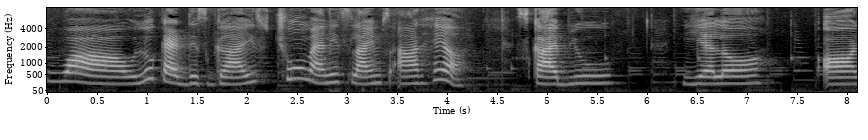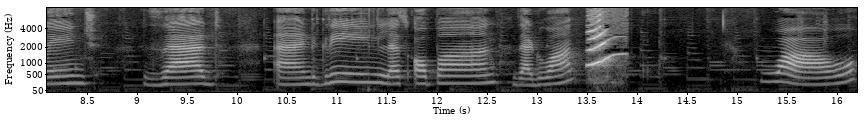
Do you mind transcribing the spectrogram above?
Wow, look at this guys, too many slimes are here. Sky blue, yellow, orange, red and green. Let's open that one. Wow.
